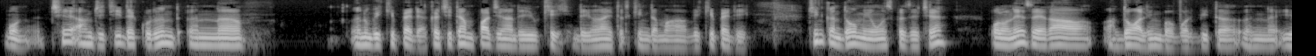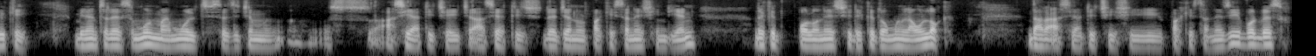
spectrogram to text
Bun, ce am citit de curând în, în Wikipedia, că citeam pagina de UK, de United Kingdom a Wikipedia. Ci că în 2011 poloneza era a doua limbă vorbită în UK. Bineînțeles, sunt mult mai mulți, să zicem, asiatici aici, asiatici de genul pakistanezi și indieni, decât polonezi și decât români la un loc. Dar asiaticii și pakistanezii vorbesc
